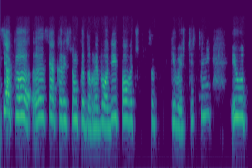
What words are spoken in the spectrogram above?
всяка, всяка рисунка да ме води и повечето са такива изчистени и от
